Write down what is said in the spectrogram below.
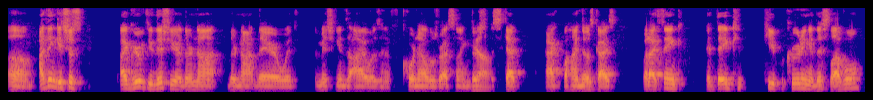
Um, I think it's just I agree with you. This year they're not they're not there with the Michigans, the Iowas, and if Cornell was wrestling, there's Yeah. a step back behind those guys. But I think if they keep recruiting at this level,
